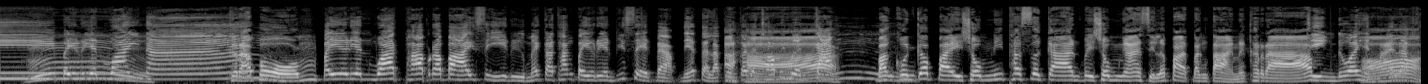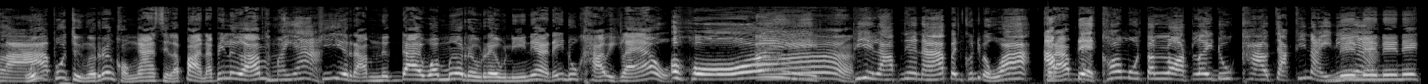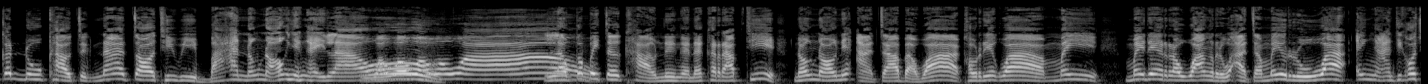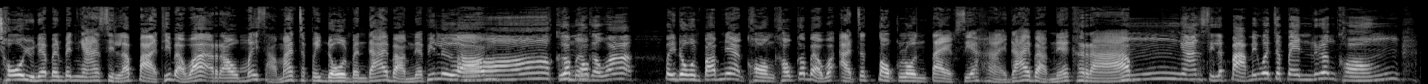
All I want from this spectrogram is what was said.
ไปเรียนว่ายน้ำครับผม ไปเรียนวาดภาพระบายสีหรือแม้กระทั่งไปเรียนพิเศษแบบเนี้ยแต่ละคนก็จะชอบไม่เหมือนกัน บางคนก็ไปชมนิทรรศการไปชมงานศิลปะต่างๆนะครับ จริงด้วยเห็นไหมล่ะครัอุ๊ยบพูดถึงเรื่องของงานศิลปะนะพี่เหลือมทำไมอะพี่รำนึกได้ว่าเมื่อเร็วๆนี้เนี่ยได้ดูข่าวอีกแล้ว โอ้โหอ่าพี่รับเนี่ยนะ เป็นคนที่แบบว่าคอัรับปเดตข้อมูลตลอดเลยดูข่าวจากที่ไหนเนี่นี่ยนี่นี่นี่ก็ดูข่าวจากหน้าจอทีวีบ้านน้องๆยังไงแล้วว้าวว้าวว้าวว้าวเราก็ไปเจอข่าวหนึ่งอะนะครับที่น้องๆเนี่ยอาจจะแบบว่าเขาเรียกว่าไม่ไม่ได้ระวังหรือว่าอาจจะไม่รู้ว่าไอ้งานที่เขาโชว์อยู่เนี่ยมันเป็นงานศิลปะที่แบบว่าเราไม่สามารถจะไปโดนมันได้แบบเนี้ยพี่เหลืออ๋อมคือเหมือนกับว่า ไปโดนปั๊บเนี่ยของเขาก็แบบว่าอาจจะตกหล่นแตกเสียหายได้แบบเนี้ยครับอืมงานศิลปะไม่ว่าจะเป็นเรื่องของ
